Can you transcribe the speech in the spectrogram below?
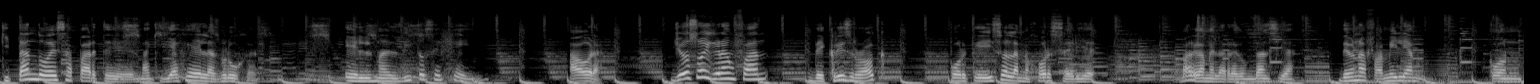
quitando esa parte, el maquillaje de las brujas, el maldito CGI. Ahora, yo soy gran fan de Chris Rock porque hizo la mejor serie, válgame la redundancia, de una familia con,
